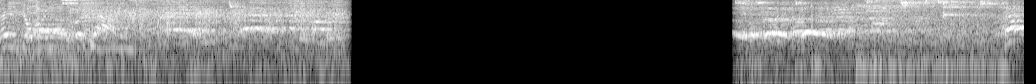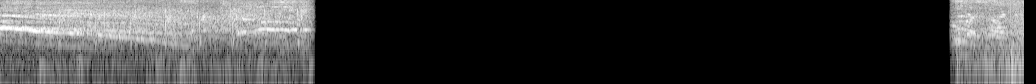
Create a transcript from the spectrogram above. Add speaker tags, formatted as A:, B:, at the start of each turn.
A: There you go.
B: much.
